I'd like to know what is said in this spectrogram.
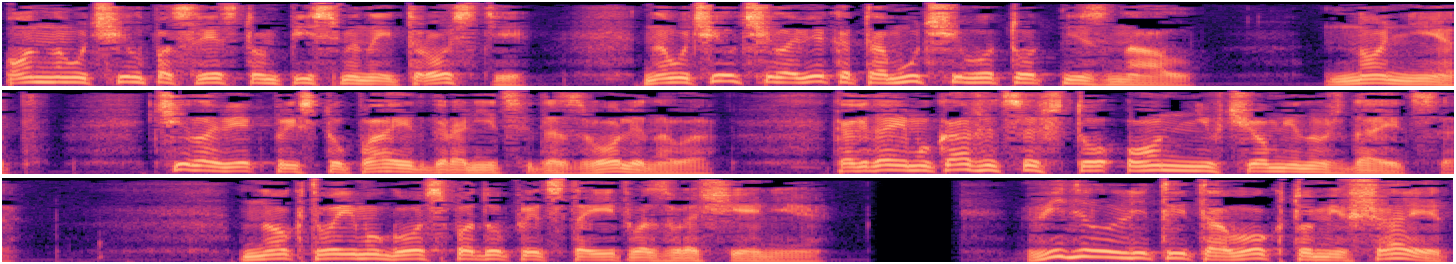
Он научил посредством письменной трости, научил человека тому, чего тот не знал. Но нет, человек приступает к границе дозволенного, когда ему кажется, что он ни в чем не нуждается. Но к твоему Господу предстоит возвращение. Видел ли ты того, кто мешает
